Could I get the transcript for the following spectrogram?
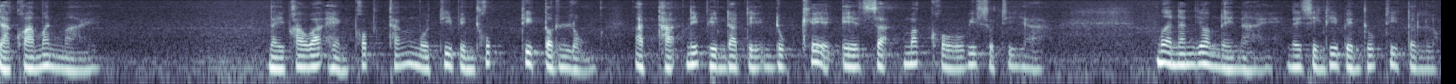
จากความมั่นหมาย ในภาวะแห่งภพทั้งหมดที่เป็นทุกข์ที่ตนหลง อัฏฐนิพินดติดุเคเอสะมัคโควิสุทธิยา เมื่อนั้นย่อมเหนื่อยหน่ายในสิ่งที่เป็นทุกข์ที่ตนหลง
